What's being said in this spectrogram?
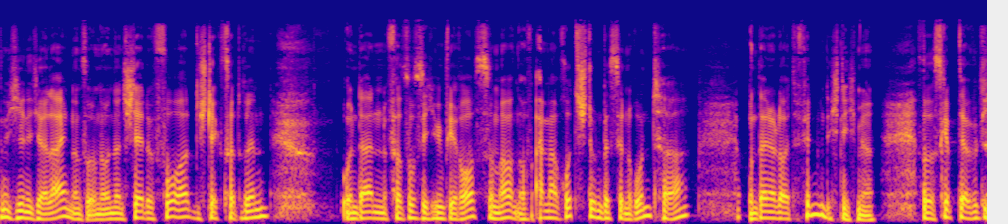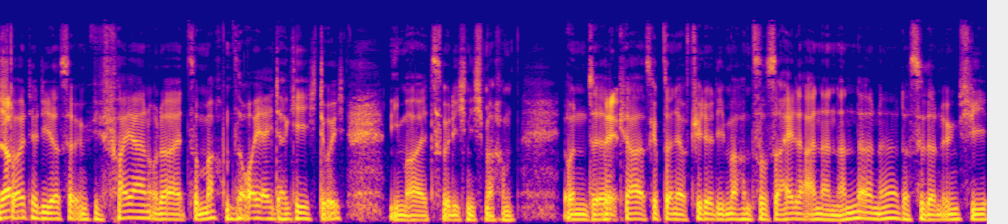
du mich hier nicht allein und so. Und dann stell dir vor, du steckst da drin und dann versuchst dich irgendwie rauszumachen und auf einmal rutscht du ein bisschen runter und deine Leute finden dich nicht mehr. Also es gibt ja wirklich ja. Leute, die das ja irgendwie feiern oder halt so machen, so, oh ja, da gehe ich durch. Niemals würde ich nicht machen. Und äh, nee. klar, es gibt dann ja viele, die machen so Seile aneinander, ne, dass du dann irgendwie,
